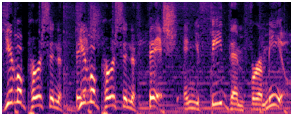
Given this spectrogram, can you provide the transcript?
Give a person a fish. Give a person a fish and you feed them for a meal.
